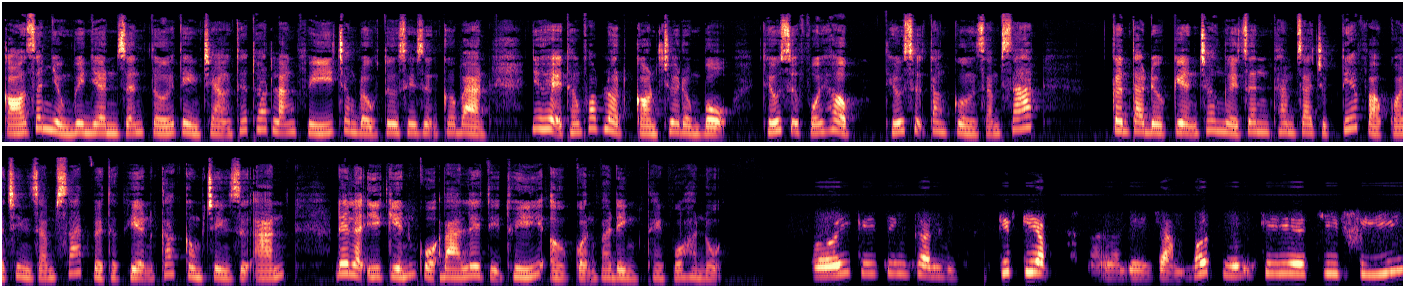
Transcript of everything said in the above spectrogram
Có rất nhiều nguyên nhân dẫn tới tình trạng thất thoát lãng phí trong đầu tư xây dựng cơ bản như hệ thống pháp luật còn chưa đồng bộ, thiếu sự phối hợp, thiếu sự tăng cường giám sát, cần tạo điều kiện cho người dân tham gia trực tiếp vào quá trình giám sát về thực hiện các công trình dự án. Đây là ý kiến của bà Lê Thị Thúy ở quận Ba Đình, thành phố Hà Nội. Với cái tinh thần tiết kiệm à, để giảm bớt những cái chi phí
